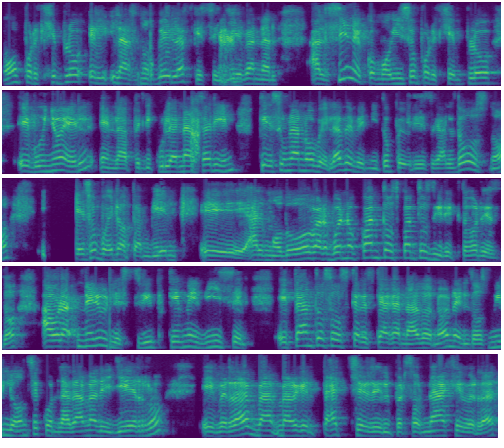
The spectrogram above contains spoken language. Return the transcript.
¿no? Por ejemplo, las novelas que se llevan al, al cine, como hizo, por ejemplo, eh, Buñuel en la película Nazarín, que es una novela de Benito Pérez Galdós, ¿no? Eso, bueno, también eh, Almodóvar, bueno, ¿cuántos, cuántos directores, no? Ahora, Meryl Streep, ¿qué me dicen? Eh, tantos Óscares que ha ganado, ¿no? En el 2011 con La Dama de Hierro, eh, ¿verdad? Margaret Thatcher, el personaje, ¿verdad?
